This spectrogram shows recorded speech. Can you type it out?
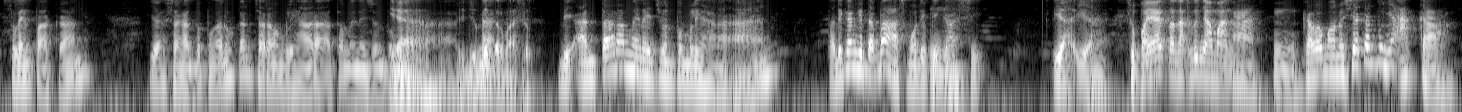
selain pakan yang sangat berpengaruh kan cara memelihara atau manajemen pemeliharaan. ya, itu juga Nah, termasuk. Di antara manajemen pemeliharaan, tadi kan kita bahas modifikasi. Iya, iya. Supaya ternak itu nyaman. Nah, Hmm. kalau manusia kan punya akal.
